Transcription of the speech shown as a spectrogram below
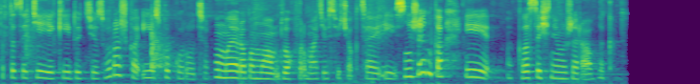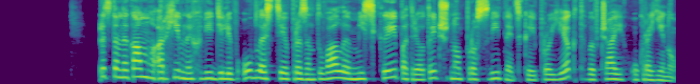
тобто це ті, які йдуть з горошка і з кукурудзи. Ми робимо двох форматів свічок: це і сніжинка, і класичний уже равлик. Представникам архівних відділів області презентували міський патріотично-просвітницький проєкт Вивчай Україну.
